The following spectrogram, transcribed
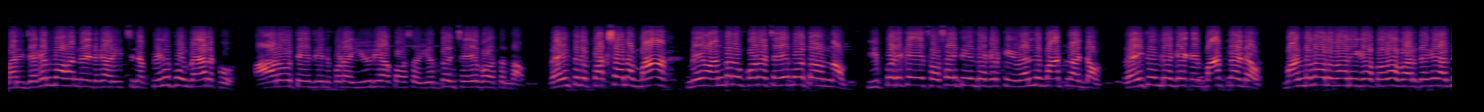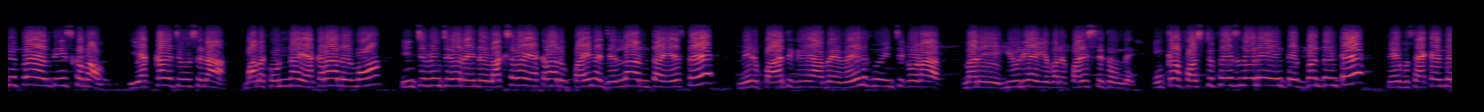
మరి జగన్మోహన్ రెడ్డి గారు ఇచ్చిన పిలుపు మేరకు ఆరో తేదీని కూడా యూరియా కోసం యుద్ధం చేయబోతున్నాం. రైతుల పక్షాన మా మేమందరం కూడా చేయబోతా ఉన్నాం. ఇప్పటికే సొసైటీల దగ్గరికి వెళ్ళి మాట్లాడడం. రైతుల దగ్గరికి మాట్లాడడం మండలాల వారీగా కూడా వారి దగ్గర అభిప్రాయాలు తీసుకున్నాం. ఎక్కడ చూసినా మనకున్న ఎకరాలేమో ఇంచుమించుగా రెండు లక్షల ఎకరాలు పైన జిల్లా అంతా వేస్తే మీరు పాతిక యాభై వేలకు మించి కూడా మరి యూరియా ఇవ్వని పరిస్థితి ఉంది. ఇంకా ఫస్ట్ ఫేజ్లోనే ఇంత ఇబ్బంది ఉంటే రేపు సెకండ్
